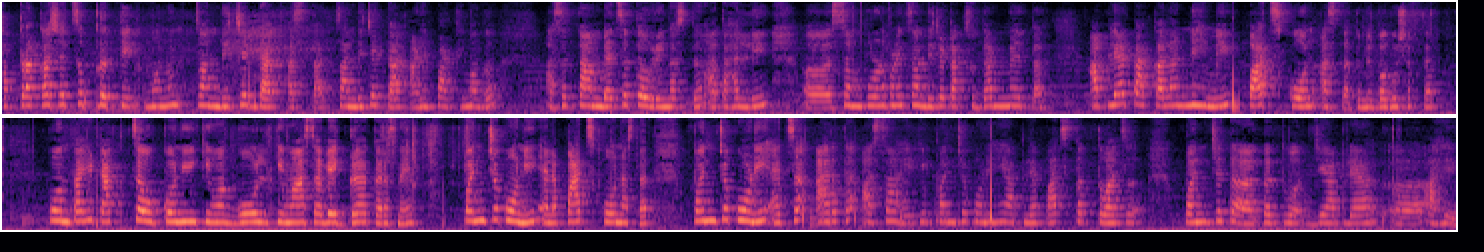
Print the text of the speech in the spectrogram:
हा प्रकाशाचं प्रतीक म्हणून चांदीचे टाक असतात. चांदीचे टाक आणि पाठीमागं असं तांब्याचं कवरिंग असतं. आता हल्ली संपूर्णपणे चांदीचे टाक सुद्धा मिळतात. आपल्या टाकाला नेहमी पाच कोण असतात. तुम्ही बघू शकता. कोणताही टाक चौकोनी किंवा गोल किंवा असा वेगळा करत नाही. पंचकोणी याला पाच कोण असतात. पंचकोणी याचा अर्थ असा आहे की पंचकोणी हे आपल्या पाच तत्वाचं पंच तत्व जे आपल्या आहे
